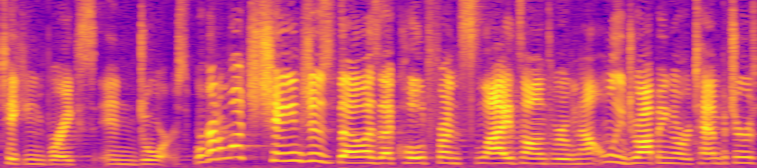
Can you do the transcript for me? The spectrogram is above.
taking breaks indoors. We're going to watch changes though as that cold front slides on through, not only dropping our temperatures,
